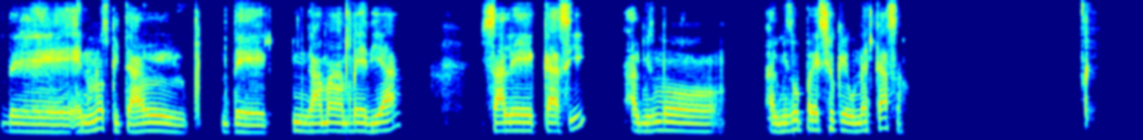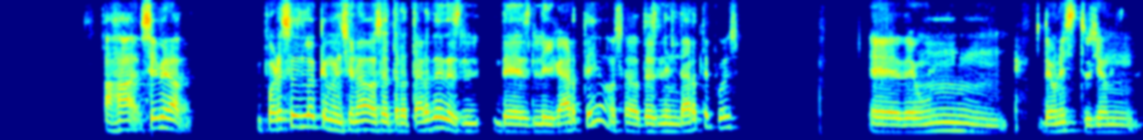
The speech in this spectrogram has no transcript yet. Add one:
de, en un hospital de gama media sale casi al mismo, al mismo precio que una casa. Ajá, sí, mira, por eso es lo que mencionaba, o sea, tratar de desli- desligarte, o sea, deslindarte, pues, eh, de un, de una institución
